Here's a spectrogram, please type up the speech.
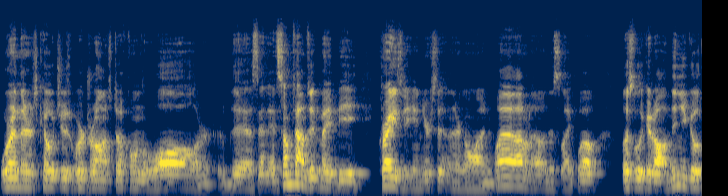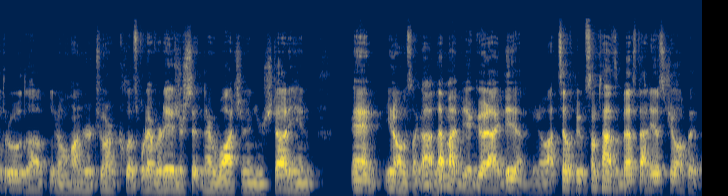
we're in there as coaches, we're drawing stuff on the wall or, or this, and, and sometimes it may be crazy, and you're sitting there going, well, I don't know. And it's like, well, let's look at all. And then you go through the, you know, 100, 200 clips, whatever it is, you're sitting there watching and you're studying and you know, it's like, oh, that might be a good idea. You know, I tell people sometimes the best ideas show up at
